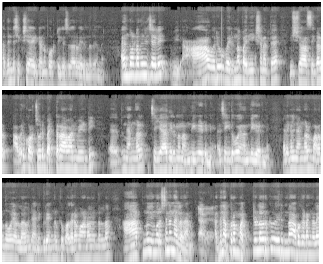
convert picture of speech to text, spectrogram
അതിന്റെ ശിക്ഷയായിട്ടാണ് പോർട്ടുഗീസുകാർ വരുന്നത് എന്ന്. അതെന്തുകൊണ്ടാന്ന് ചോദിച്ചാൽ ആ ഒരു വരുന്ന പരീക്ഷണത്തെ വിശ്വാസികൾ അവർ കുറച്ചുകൂടി ബെറ്റർ ആവാൻ വേണ്ടി ഇത് ഞങ്ങൾ ചെയ്യാതിരുന്ന നന്ദികേടിന് അത് ചെയ്തു പോയ നന്ദികേടിന് അല്ലെങ്കിൽ ഞങ്ങൾ മറന്നുപോയ അള്ളാഹുവിന്റെ അനുഗ്രഹങ്ങൾക്ക് പകരമാണോ എന്നുള്ള ആത്മവിമർശനം നല്ലതാണ്. അതെ. അതിനപ്പുറം മറ്റുള്ളവർക്ക് വരുന്ന അപകടങ്ങളെ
